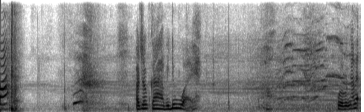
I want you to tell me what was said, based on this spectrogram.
วะเอาเจ้ากาไปด้วยเปิดแบบนั้นแหละ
